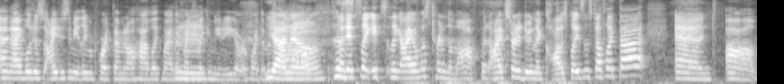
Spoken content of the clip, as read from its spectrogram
And I will just, I just immediately report them, and I'll have like my other friends in the Mm. community go report them. yeah, as well. no, But it's like it's like I almost turned them off. But I've started doing like cosplays and stuff like that, and um,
